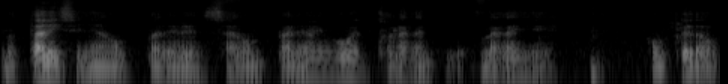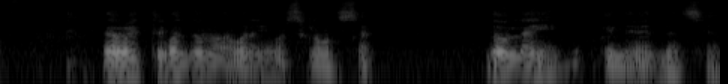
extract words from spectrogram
no está diseñado, compadre, pensado, compadre, ocupen toda la calle, la calle completa. De cuando uno va por ahí por Sala González, dobla ahí, Independencia,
